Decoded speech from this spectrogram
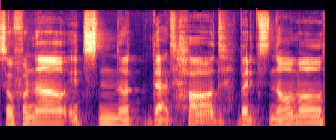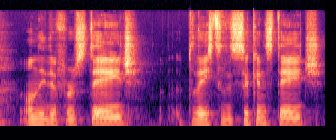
So for now it's not that hard, but it's normal, only the first stage, place to the second stage.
